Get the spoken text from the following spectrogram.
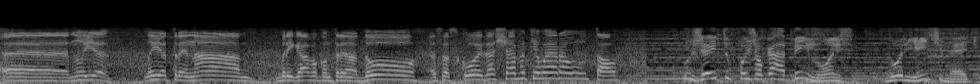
é, não, ia, não ia treinar, brigava com o treinador, essas coisas. Achava que eu era o tal. O jeito foi jogar bem longe, no Oriente Médio.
